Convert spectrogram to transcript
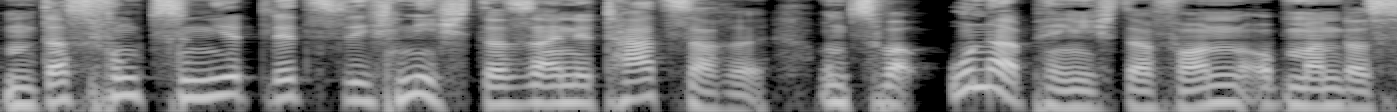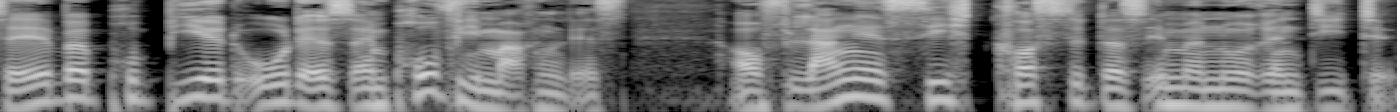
Und das funktioniert letztlich nicht. Das ist eine Tatsache. Und zwar unabhängig davon, ob man das selber probiert oder es ein Profi machen lässt. Auf lange Sicht kostet das immer nur Rendite.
